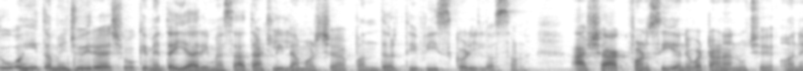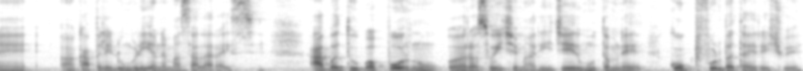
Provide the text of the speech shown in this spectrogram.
તો અહીં તમે જોઈ રહ્યા છો કે મેં તૈયારીમાં સાત આઠ લીલા મરચાં, પંદરથી વીસ કળી લસણ. આ શાક ફણસી અને વટાણાનું છે અને કાપેલી ડુંગળી અને મસાલા રાઈસ છે. આ બધું બપોરનું રસોઈ છે મારી, જે હું તમને કુકડ ફૂડ બતાવી રહી છું એ.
